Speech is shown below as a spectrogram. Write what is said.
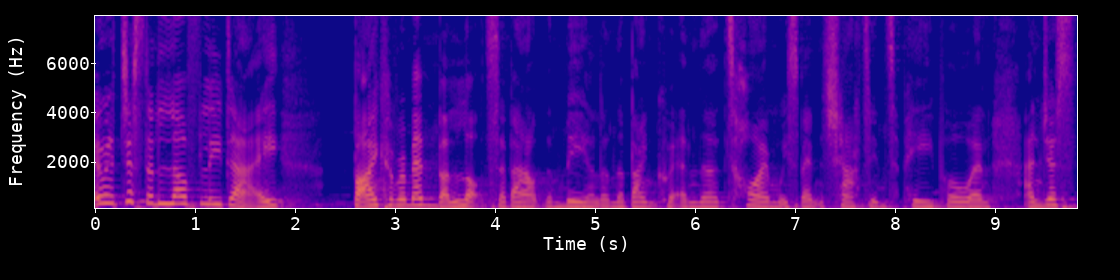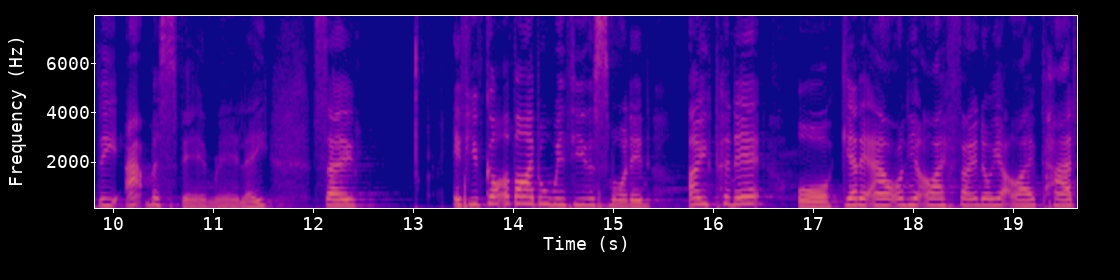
it was just a lovely day. But I can remember lots about the meal and the banquet and the time we spent chatting to people and, and just the atmosphere, really. So, if you've got a Bible with you this morning, open it or get it out on your iPhone or your iPad.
